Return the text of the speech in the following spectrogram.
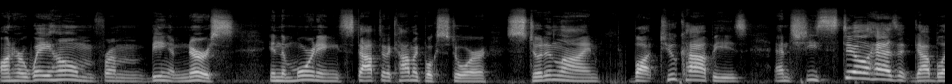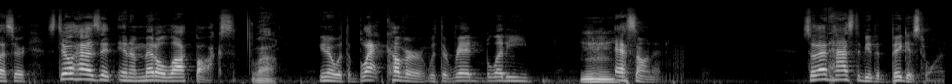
on her way home from being a nurse in the morning, stopped at a comic book store, stood in line, bought two copies, and she still has it, God bless her, still has it in a metal lockbox wow. you know, with the black cover with the red bloody mm-hmm. S on it. So that has to be the biggest one.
